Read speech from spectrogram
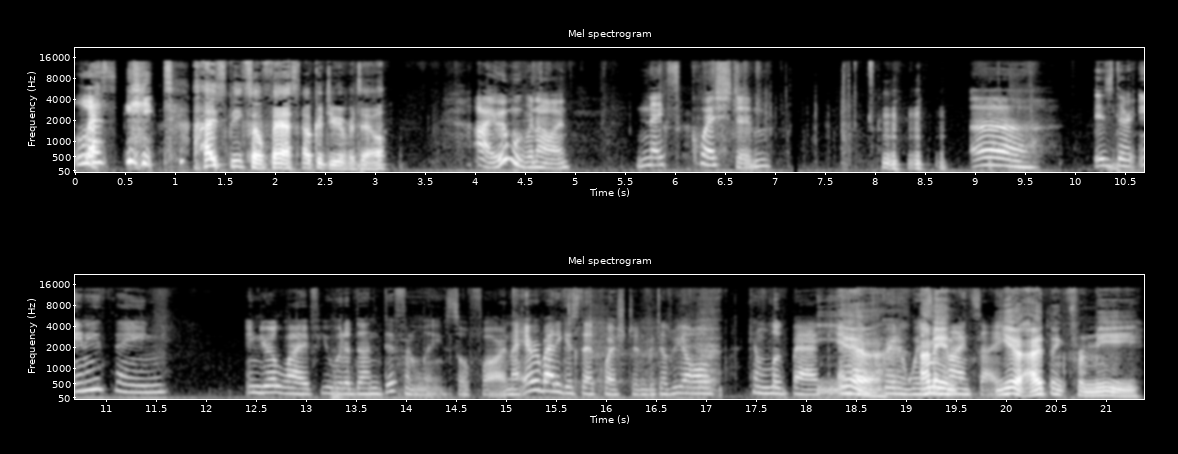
Let's eat. I speak so fast. How could you ever tell? All right, we're moving on. Next question. uh, is there anything in your life you would have done differently so far? Now, everybody gets that question because we all can look back and Yeah. have greater I wisdom mean, hindsight. Yeah, I think for me,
